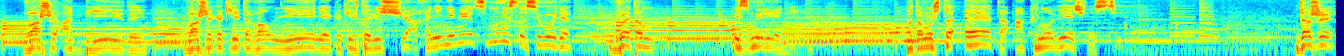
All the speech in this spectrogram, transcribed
Ваши обиды, ваши какие-то волнения, каких-то вещах, они не имеют смысла сегодня в этом измерении. Потому что это окно вечности. Даже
